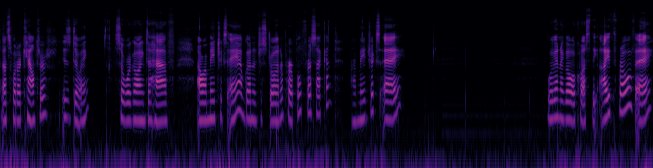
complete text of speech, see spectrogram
That's what our counter is doing. So we're going to have our matrix A. I'm going to just draw it in purple for a second. Our matrix A. We're going to go across the ith row of A.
